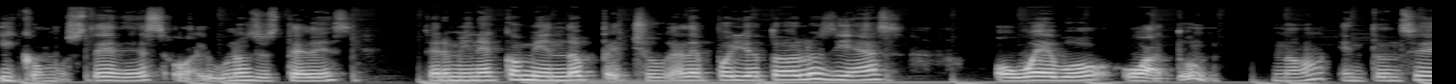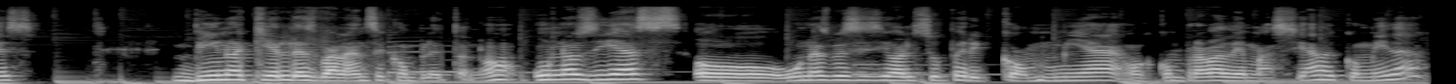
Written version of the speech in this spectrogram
y como ustedes o algunos de ustedes, terminé comiendo pechuga de pollo todos los días o huevo o atún, ¿no? Entonces vino aquí el desbalance completo, ¿no? Unos días o unas veces iba al súper y comía o compraba demasiada comida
